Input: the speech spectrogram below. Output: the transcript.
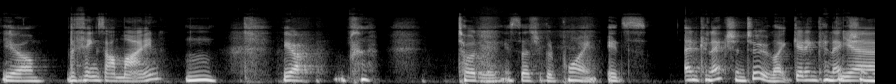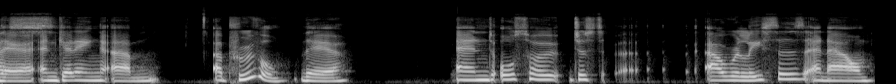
Yeah. the things online. Yeah. totally. It's such a good point. It's and connection too, like getting connection Yes. there and getting um, approval there. And also just uh, our releases and our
